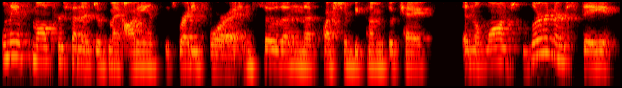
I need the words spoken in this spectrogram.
only a small percentage of my audience is ready for it. And so then the question becomes okay, in the launch learner state,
